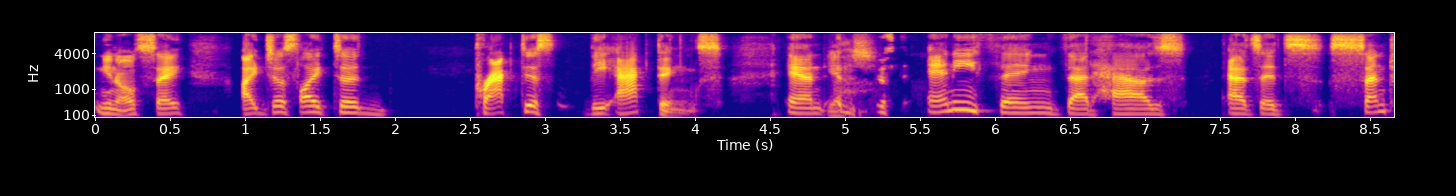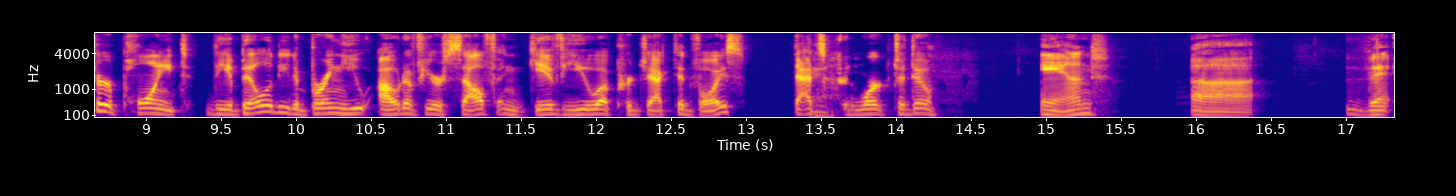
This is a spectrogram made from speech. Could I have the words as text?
you know, say, I just like to practice the actings and Yes. just anything that has as its center point the ability to bring you out of yourself and give you a projected voice. That's Yeah. good work to do. And uh, that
